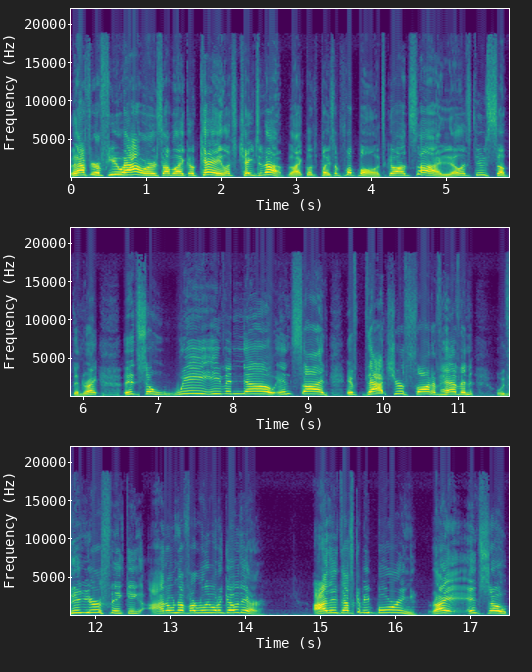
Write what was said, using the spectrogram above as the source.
after a few hours, I'm like, okay, let's change it up. Like, let's play some football. Let's go outside, you know, let's do something, right? And so we even know inside, if that's your thought of heaven, then you're thinking, I don't know if I really want to go there. I think that's going to be boring, right? And so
